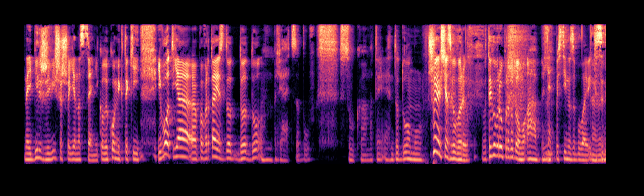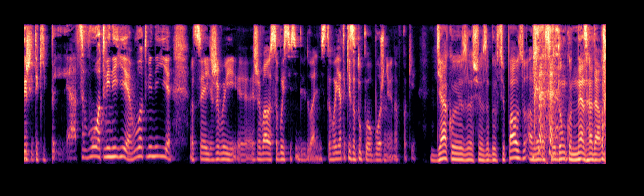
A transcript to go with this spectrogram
найбільш живіше, що є на сцені. Коли комік такий. І от я е, повертаюсь до. до, до... Блять, забув. Сука, матері... додому. Що я зараз говорив? Ти говорив про додому. А, блядь, постійно забуваю. І ти сидиш і такий, бля, це от він і є, от він і є. Оцей живий, е, жива особистість, індивідуальність. Того я такі затупи обожнюю навпаки. Дякую за що забив цю паузу, але я свою думку не згадав.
